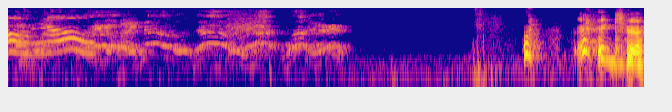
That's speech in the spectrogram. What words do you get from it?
Oh, oh, no! Thank you.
